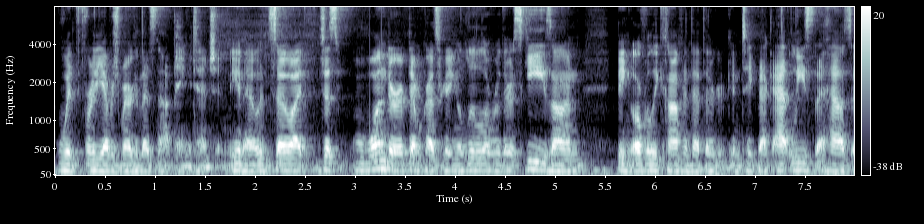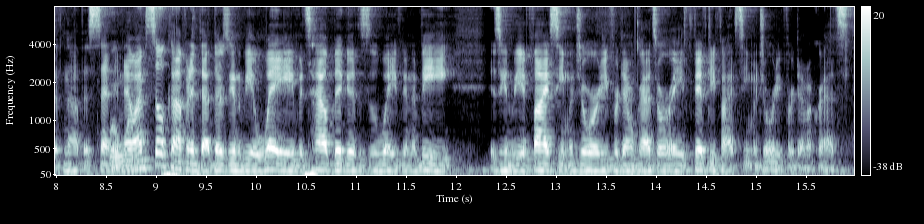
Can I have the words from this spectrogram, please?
with for the average American that's not paying attention. You know, and so I just wonder if Democrats are getting a little over their skis on being overly confident that they're going to take back at least the House, if not the Senate. now, I'm still confident that there's going to be a wave. It's how big is the wave going to be? Is it going to be a five seat majority for Democrats or a 55 seat majority for Democrats?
